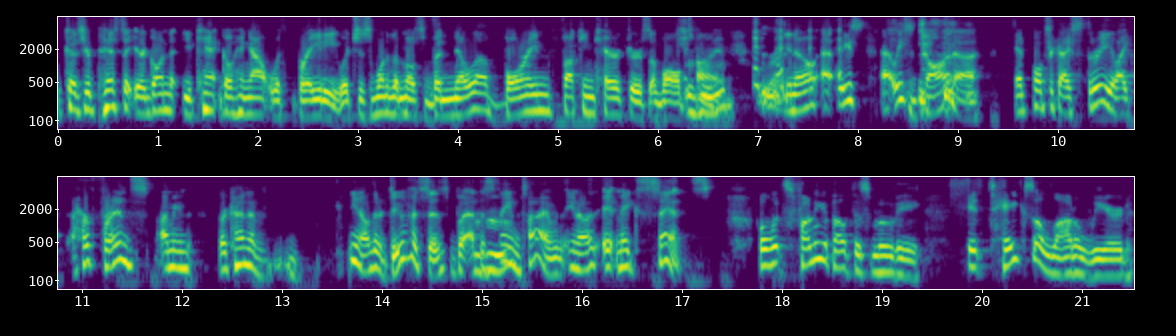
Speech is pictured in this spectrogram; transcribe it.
because you're pissed that you're going to you can't go hang out with Brady, which is one of the most vanilla, boring fucking characters of all mm-hmm. time. right. You know, at least at least Donna in Poltergeist three, like her friends. I mean, they're kind of you know they're doofuses, but at mm-hmm. the same time, you know, it makes sense. Well, what's funny about this movie, it takes a lot of weird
